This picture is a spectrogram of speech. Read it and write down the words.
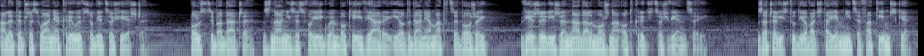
Ale te przesłania kryły w sobie coś jeszcze. Polscy badacze, znani ze swojej głębokiej wiary i oddania Matce Bożej, wierzyli, że nadal można odkryć coś więcej. Zaczęli studiować tajemnice fatimskie,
